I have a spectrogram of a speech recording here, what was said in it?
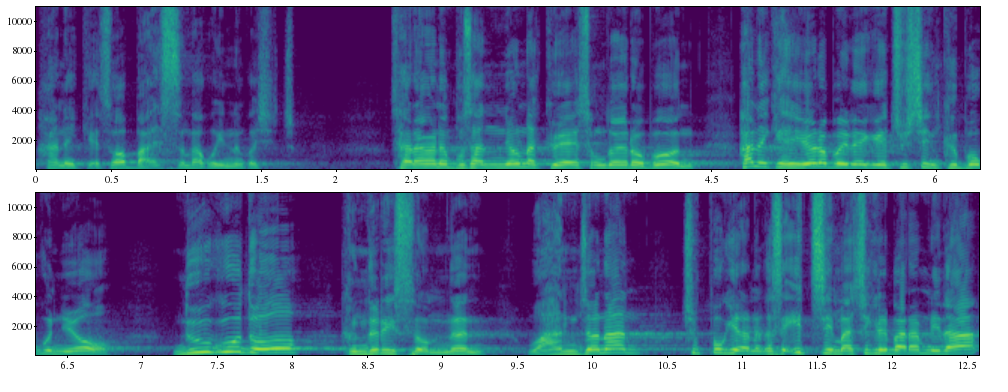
하나님께서 말씀하고 있는 것이죠. 사랑하는 부산 영락교회 성도 여러분, 하나님께서 여러분에게 주신 그 복은요 누구도 건드릴 수 없는 완전한 축복이라는 것을 잊지 마시길 바랍니다.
